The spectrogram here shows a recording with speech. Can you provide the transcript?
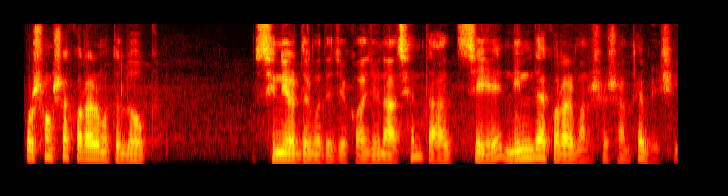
প্রশংসা করার মতো লোক সিনিয়রদের মধ্যে যে কয়জন আছেন, তার চেয়ে নিন্দা করার মানুষের সংখ্যা বেশি।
